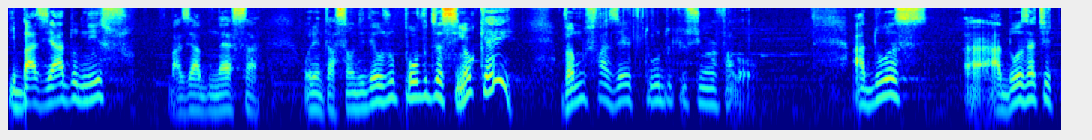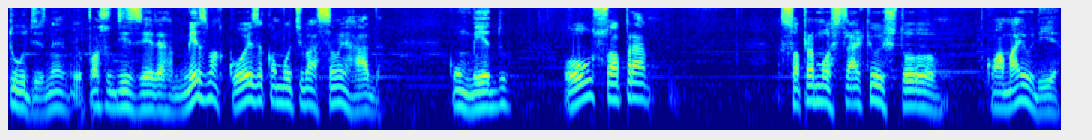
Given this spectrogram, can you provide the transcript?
E baseado nisso, baseado nessa orientação de Deus, o povo diz assim: ok, vamos fazer tudo que o Senhor falou. Há duas, há duas atitudes, né? Eu posso dizer a mesma coisa com motivação errada, com medo, ou só para só para mostrar que eu estou com a maioria.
